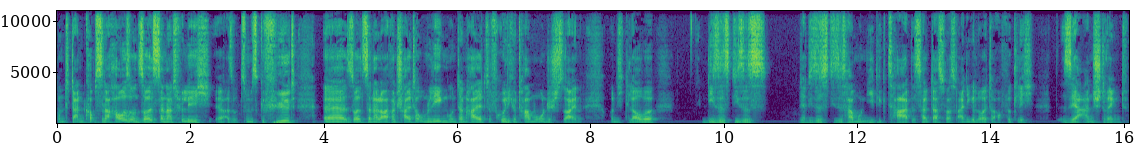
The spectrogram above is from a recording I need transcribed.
Und dann kommst du nach Hause und sollst dann natürlich, äh, also zumindest gefühlt, äh, sollst dann halt auch einfach einen Schalter umlegen und dann halt fröhlich und harmonisch sein. Und ich glaube, dieses, dieses, ja, dieses, dieses Harmoniediktat ist halt das, was einige Leute auch wirklich sehr anstrengt.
